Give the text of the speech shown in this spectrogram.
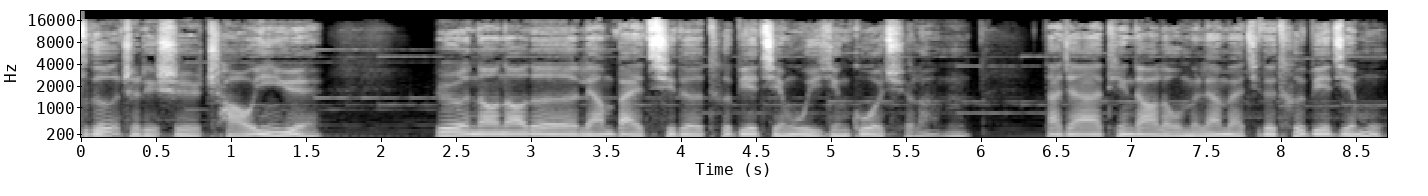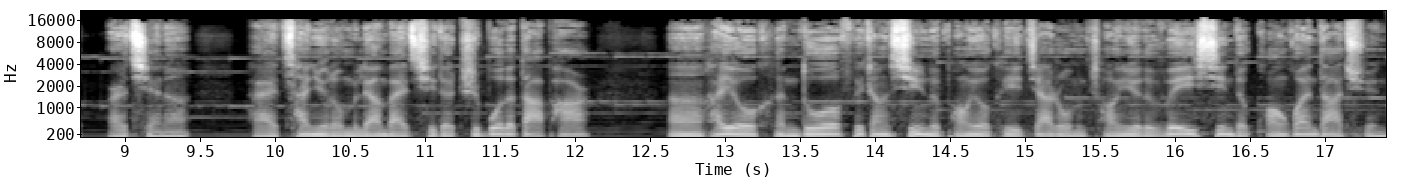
子哥，这里是潮音乐。热热闹闹的两百期的特别节目已经过去了，嗯，大家听到了我们两百期的特别节目，而且呢，还参与了我们两百期的直播的大趴，嗯，还有很多非常幸运的朋友可以加入我们潮音乐的微信的狂欢大群，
